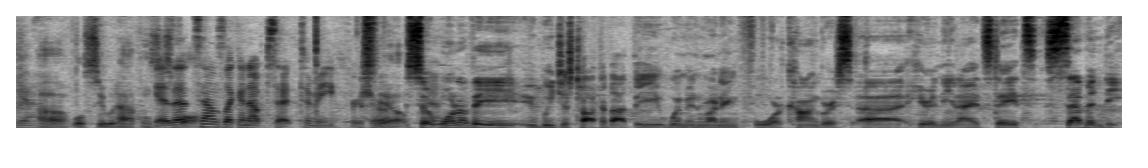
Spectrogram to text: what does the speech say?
Yeah. Uh, we'll see what happens. Yeah, that fall. sounds like an upset to me, for sure. Yeah. So one of the we just talked about the women running for Congress uh, here in the United States. 70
